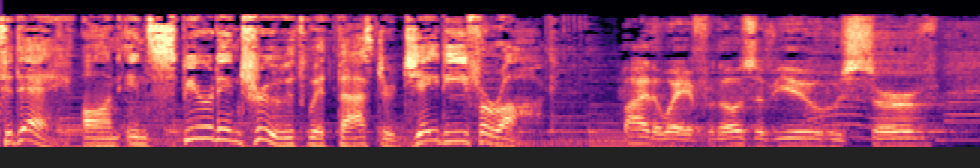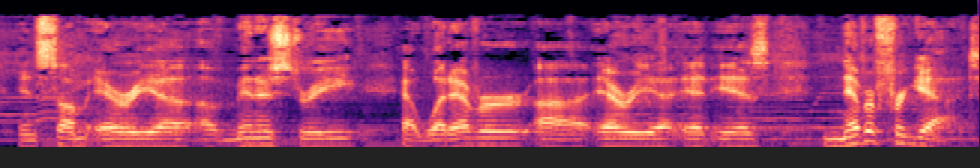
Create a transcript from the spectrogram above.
Today on In Spirit and Truth with Pastor J.D. Farag. By the way, for those of you who serve in some area of ministry, at whatever uh, area it is, never forget,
